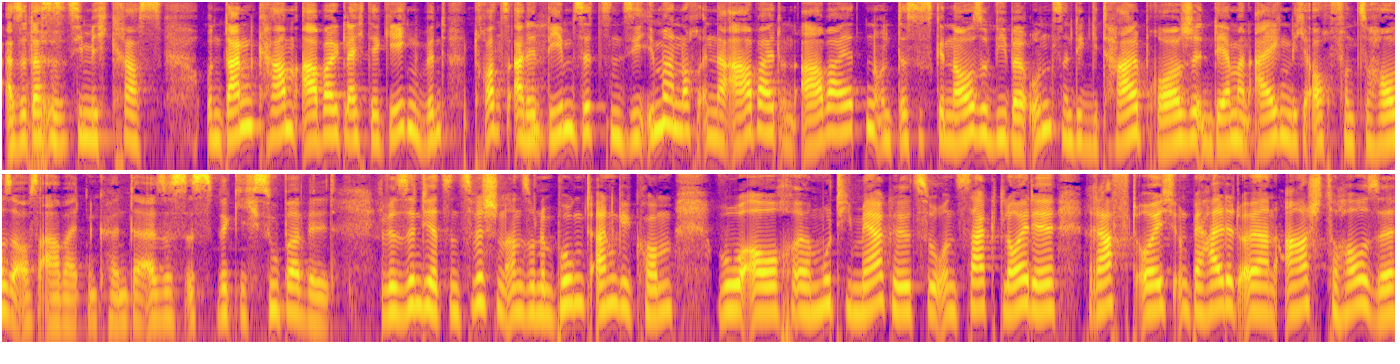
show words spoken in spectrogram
Also das ist ziemlich krass. Und dann kam aber gleich der Gegenwind. Trotz alledem sitzen sie immer noch in der Arbeit und arbeiten. Und das ist genauso wie bei uns eine Digitalbranche, in der man eigentlich auch von zu Hause aus arbeiten könnte. Also es ist wirklich super wild. Wir sind jetzt inzwischen an so einem Punkt angekommen, wo auch äh, Mutti Merkel zu uns sagt, Leute, rafft euch und behaltet euren Arsch zu Hause.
